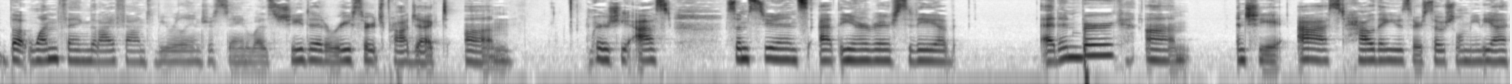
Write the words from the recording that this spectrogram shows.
But one thing that I found to be really interesting was she did a research project um, where she asked some students at the University of Edinburgh um, and she asked how they use their social media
